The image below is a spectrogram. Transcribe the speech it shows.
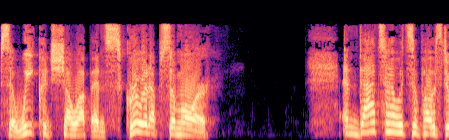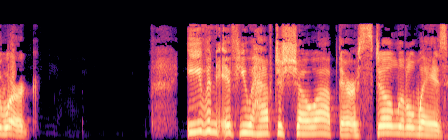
so we could show up and screw it up some more. And that's how it's supposed to work. Even if you have to show up, there are still little ways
